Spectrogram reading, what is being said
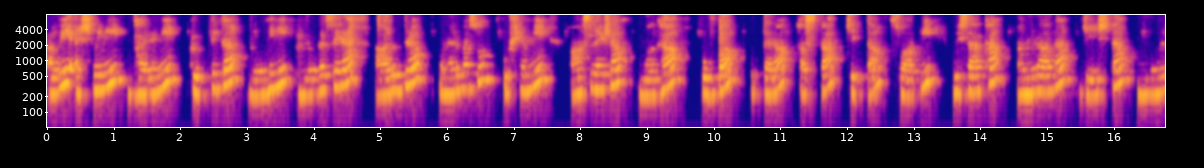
అవి అశ్విని భరణి కృత్తిక రోహిణి మృగశిర ఆరుద్ర పునర్వసు పుష్యమి ఆశ్లేష మఘ పుబ్బ ఉత్తర హస్త చిత్త స్వాతి విశాఖ అనురాధ జ్యేష్ఠ మూల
